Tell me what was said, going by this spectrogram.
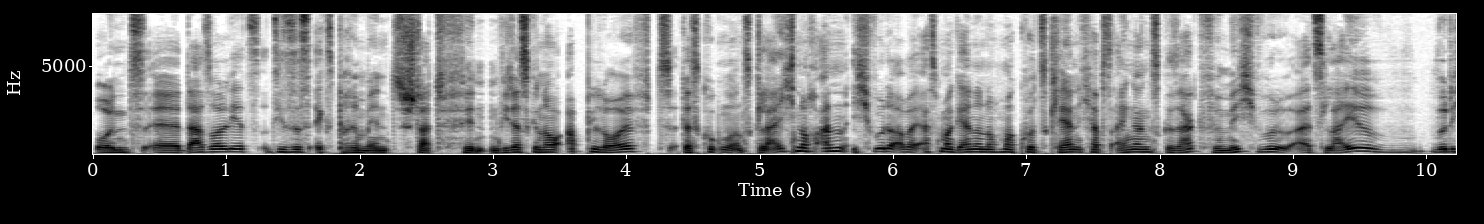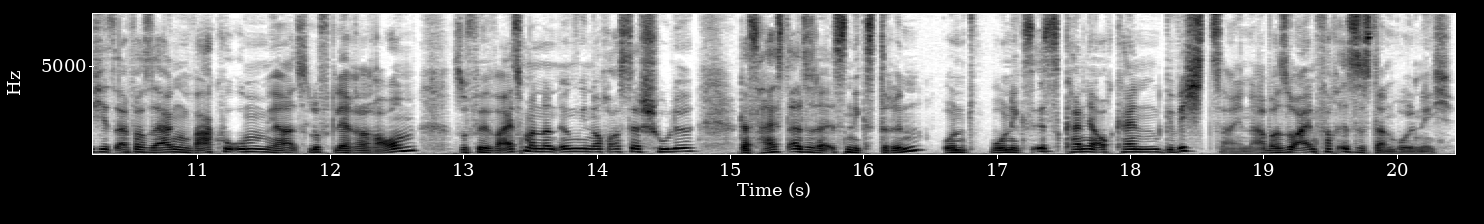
Und äh, da soll jetzt dieses Experiment stattfinden. Wie das genau abläuft, das gucken wir uns gleich noch an. Ich würde aber erstmal gerne noch mal kurz klären. Ich habe es eingangs gesagt, für mich als Laie würde ich jetzt einfach sagen, Vakuum, ja, ist luftleerer Raum. So viel weiß man dann irgendwie noch aus der Schule. Das heißt also, da ist nichts drin. Und wo nichts ist, kann ja auch kein Gewicht sein. Aber so einfach ist es dann wohl nicht.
